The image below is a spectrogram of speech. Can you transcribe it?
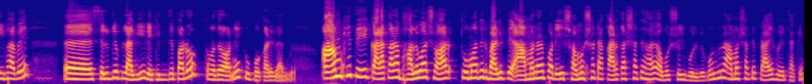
এইভাবে সেলুটেপ লাগিয়ে রেখে দিতে পারো। তোমাদের অনেক উপকারে লাগবে। আম খেতে কারা কারা ভালোবাসো, আর তোমাদের বাড়িতে আম আনার পরে এই সমস্যাটা কার কার সাথে হয় অবশ্যই বলবে। বন্ধুরা, আমার সাথে প্রায় হয়ে থাকে।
